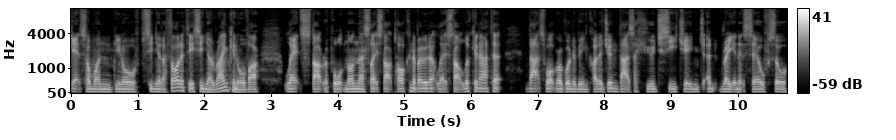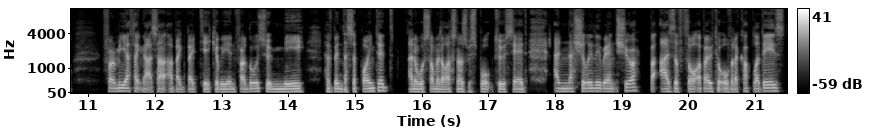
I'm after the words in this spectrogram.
get someone, you know, senior authority, senior ranking over. Let's start reporting on this. Let's start talking about it. Let's start looking at it. That's what we're going to be encouraging. That's a huge sea change in, right in itself. So for me, I think that's a, a big, big takeaway. And for those who may have been disappointed, I know some of the listeners we spoke to said initially they weren't sure, but as they've thought about it over a couple of days,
